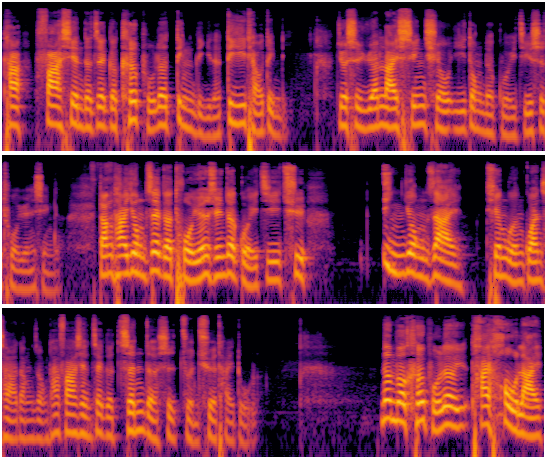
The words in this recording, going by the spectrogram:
他发现的这个科普勒定理的第一条定理，就是原来星球移动的轨迹是椭圆形的。当他用这个椭圆形的轨迹去应用在天文观察当中，他发现这个真的是准确太多了。那么，科普勒他后来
